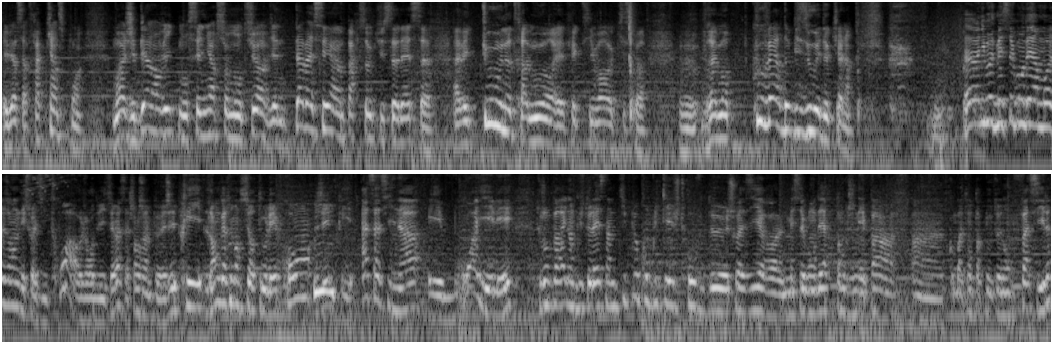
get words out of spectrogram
eh bien ça fera 15 points. Moi j'ai bien envie que mon seigneur sur monture vienne tabasser un parceau custodes avec tout notre amour et effectivement qu'il soit vraiment couvert de bisous et de câlins. Euh, au niveau de mes secondaires, moi j'en ai choisi trois aujourd'hui, c'est vrai, ça change un peu. J'ai pris l'engagement sur tous les fronts, j'ai pris assassinat et broyez-les. Toujours pareil dans le custodes, c'est un petit peu compliqué je trouve de choisir euh, mes secondaires tant que je n'ai pas un, un combattant tant que nous tenons facile.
